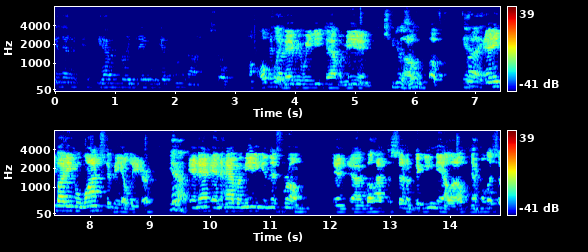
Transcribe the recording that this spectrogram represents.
And then it- it- we haven't really been able to get moving on it, so. hopefully, maybe we need to have a meeting You could do a Zoom. of, of Yeah. Right, anybody who wants to be a leader yeah, and, then- and have a meeting in this room. And, uh, we'll have to send a big email out and have Melissa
